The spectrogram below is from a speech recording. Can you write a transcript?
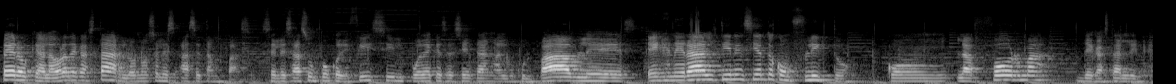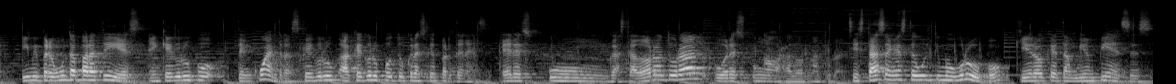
pero que a la hora de gastarlo no se les hace tan fácil. Se les hace un poco difícil, puede que se sientan algo culpables. En general tienen cierto conflicto con la forma de gastar dinero. Y mi pregunta para ti es, ¿en qué grupo te encuentras? ¿Qué ¿A qué grupo tú crees que perteneces? ¿Eres un gastador natural o eres un ahorrador natural? Si estás en este último grupo, quiero que también pienses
